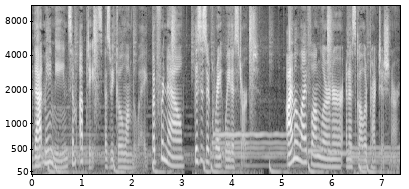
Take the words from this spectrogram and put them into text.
That may mean some updates as we go along the way, but for now, this is a great way to start. I'm a lifelong learner and a scholar practitioner.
